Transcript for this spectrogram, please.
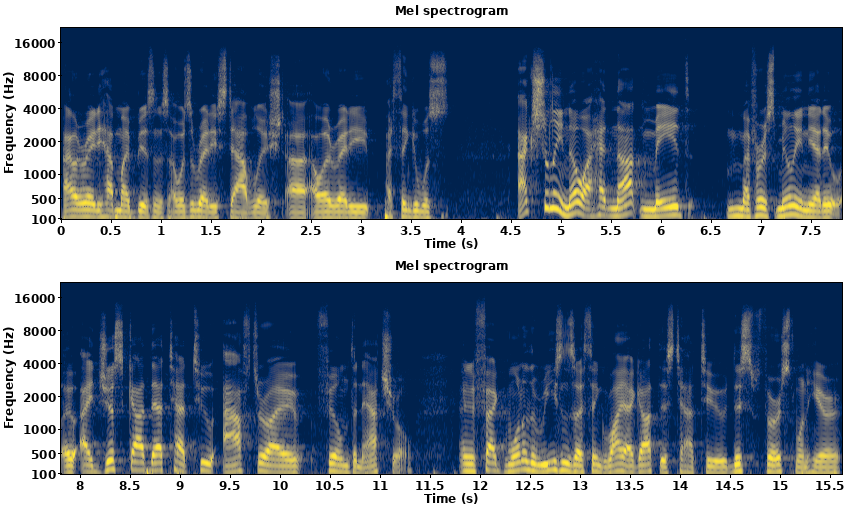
I already had my business. I was already established. Uh, I already, I think it was, actually no, I had not made my first million yet. It, I just got that tattoo after I filmed The Natural. And in fact, one of the reasons I think why I got this tattoo, this first one here,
